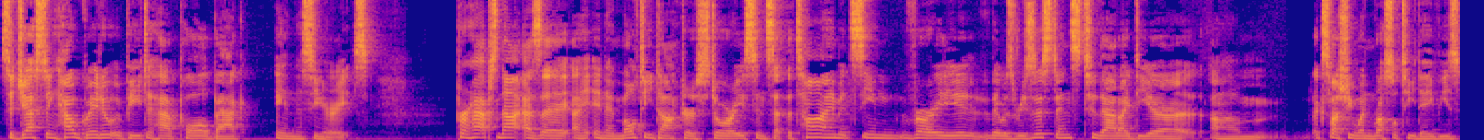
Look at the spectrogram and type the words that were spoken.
suggesting how great it would be to have Paul back in the series. Perhaps not as a, a, in a multi-doctor story since at the time it seemed very there was resistance to that idea um, especially when russell t davies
